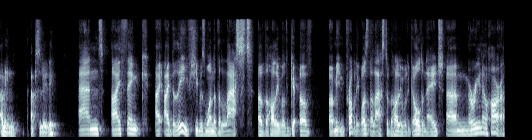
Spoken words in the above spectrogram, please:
I mean, absolutely. and I think I, I believe she was one of the last of the Hollywood of I mean probably was the last of the Hollywood golden age. Um, Maureen O'Hara.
